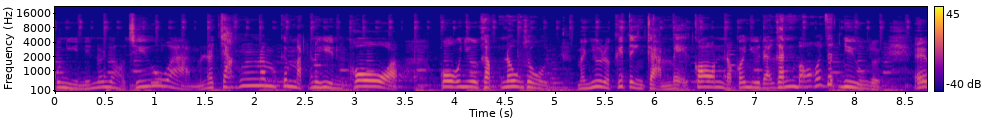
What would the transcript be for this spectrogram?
cô nhìn đến nó nhỏ xíu à mà nó trắng lắm cái mặt nó hiền khô à. Cô như gặp lâu rồi mà như là cái tình cảm mẹ con là coi như đã gắn bó rất nhiều rồi. Đấy,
